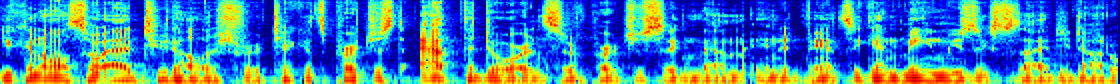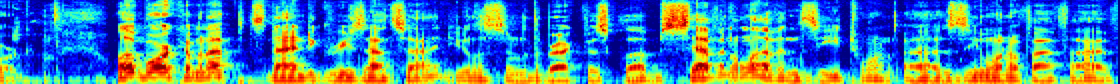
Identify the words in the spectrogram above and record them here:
You can also add two dollars for tickets purchased at the door instead of purchasing them in advance. Again, mainemusicsociety.org. We'll have more coming up. It's nine degrees outside. You listen to the Breakfast Club 711 Z uh, Z1055.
